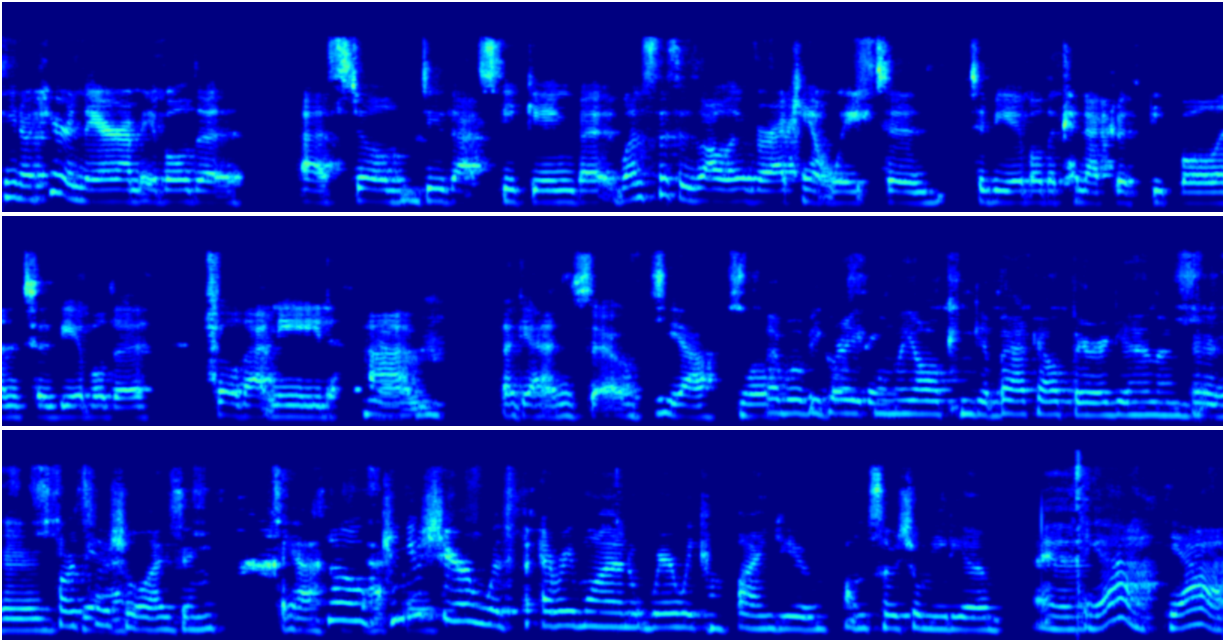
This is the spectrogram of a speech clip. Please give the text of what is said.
you know here and there I'm able to. Uh, still do that speaking, but once this is all over, I can't wait to to be able to connect with people and to be able to fill that need yeah. um, again. So yeah, we'll, that will be great we'll when we all can get back out there again and mm-hmm. start yeah. socializing. Yeah. So exactly. can you share with everyone where we can find you on social media? And yeah, yeah.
